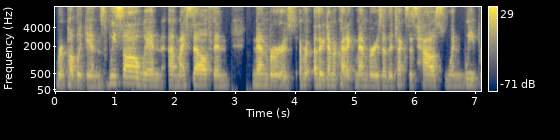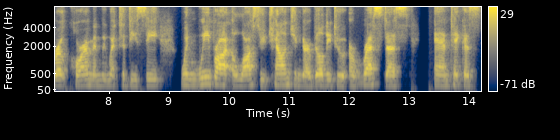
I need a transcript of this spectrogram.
Republicans. We saw when uh, myself and members, other Democratic members of the Texas House, when we broke quorum and we went to DC, when we brought a lawsuit challenging their ability to arrest us and take us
